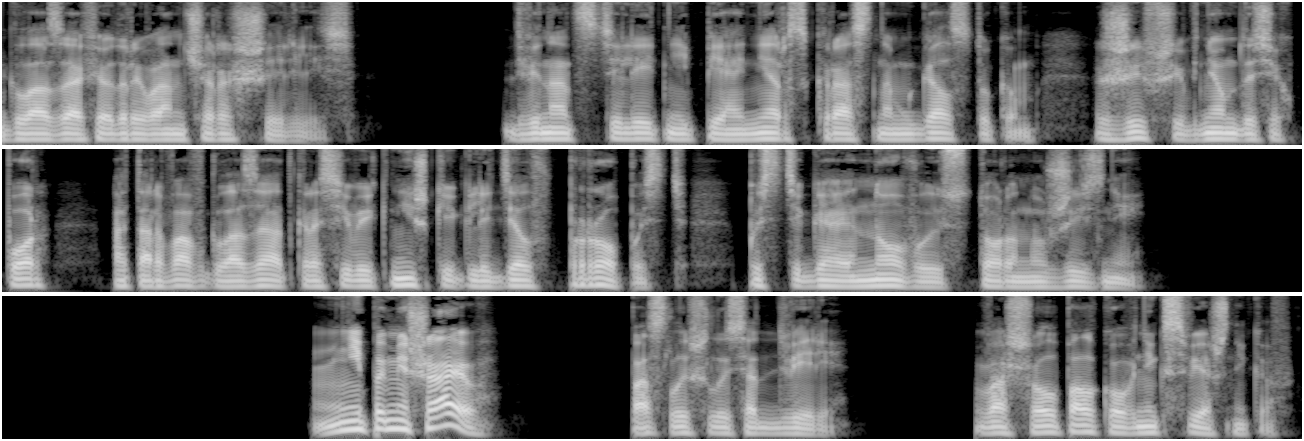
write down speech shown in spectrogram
Глаза Федора Ивановича расширились. Двенадцатилетний пионер с красным галстуком, живший в нем до сих пор, оторвав глаза от красивой книжки, глядел в пропасть, постигая новую сторону жизни. «Не помешаю?» — послышалось от двери. Вошел полковник Свешников,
